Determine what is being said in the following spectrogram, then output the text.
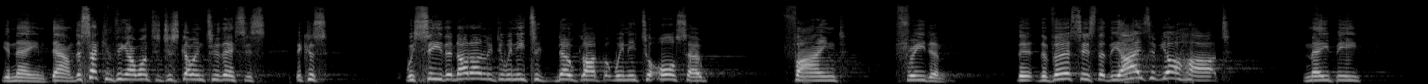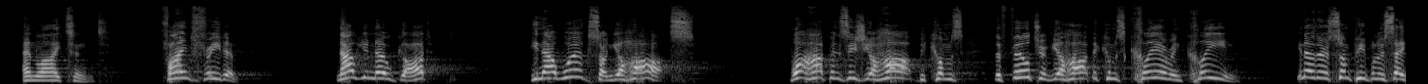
your name down. The second thing I want to just go into this is because we see that not only do we need to know God, but we need to also find freedom. The, the verse is that the eyes of your heart may be enlightened. Find freedom. Now you know God, He now works on your hearts. What happens is your heart becomes, the filter of your heart becomes clear and clean. You know, there are some people who say,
